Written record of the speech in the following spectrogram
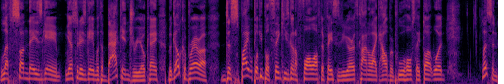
left Sunday's game, yesterday's game with a back injury, okay? Miguel Cabrera, despite what people think he's going to fall off the face of the earth, kind of like Albert Pujols they thought would, Listen,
